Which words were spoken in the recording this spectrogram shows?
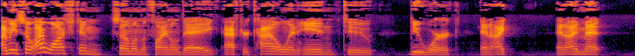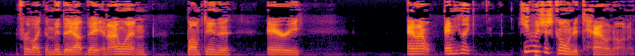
I mean, so I watched him some on the final day after Kyle went in to do work and I and I met for like the midday update and I went and bumped into Arey and I and he like he was just going to town on him.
